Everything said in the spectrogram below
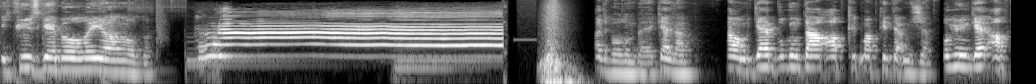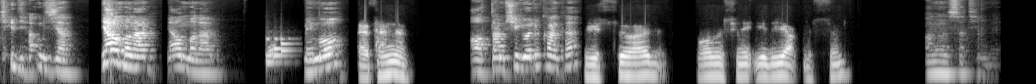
...200 GB olayı yalan oldu. Hadi be oğlum be gel lan. Tamam gel bugün daha upgrade upgrade yapmayacağım. Bugün gel upgrade yapmayacağım. Yalma lan. Yalma lan. Memo. Efendim. Alttan bir şey gördüm kanka. Yüzsü var. Oğlum şimdi 7 yapmışsın. Ananı satayım be.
